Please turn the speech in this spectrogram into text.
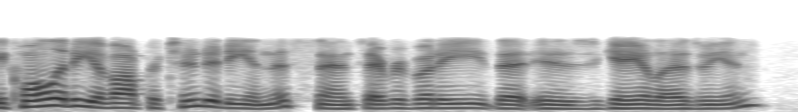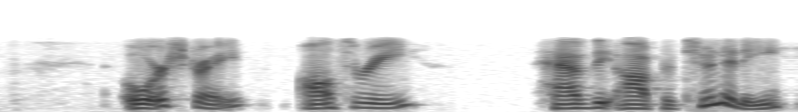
equality of opportunity in this sense, everybody that is gay, lesbian, or straight, all three have the opportunity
